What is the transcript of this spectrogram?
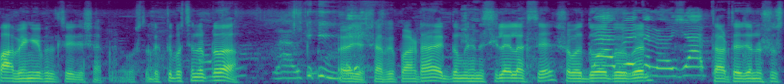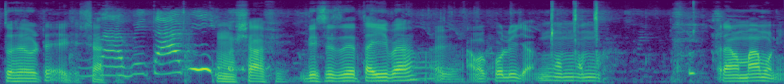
পা ভেঙে ফেলছে এই যে সাফির অবস্থা। দেখতে পাচ্ছেন আপনারা? এই যে সাফি পাটা একদম এখানে সেলাই লাগছে সবাই দোয়া করবেন তাড়াতাড়ি যেন সুস্থ হয়ে ওঠে। এই যে সাফি। সাফি। দিস ইজ এ তাইবা এই যে আমার কলিজা। এটা আমার মামনি।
